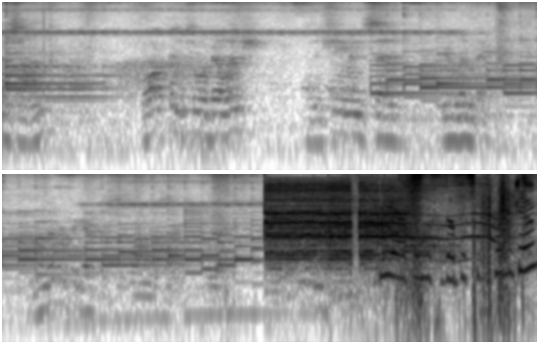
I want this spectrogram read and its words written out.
Amazon, walked into a village, and the shaman said, You're living. I'll never forget this. Yeah, I can listen to double again.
